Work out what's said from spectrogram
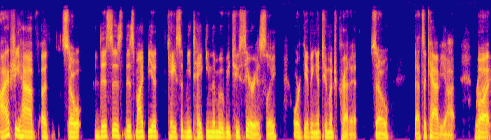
I actually have a so this is this might be a case of me taking the movie too seriously or giving it too much credit. So that's a caveat. Right. But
